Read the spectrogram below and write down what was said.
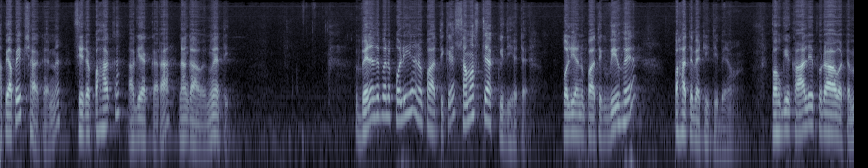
අපි අපේක්ෂා කරන 5ක අගයක් කරා ළඟා වනු ඇති. වෙළඳපොළ පොලි අනුපාතිකය සමස්තයක් විදිහට පොලි අනුපාතික ව්‍යුහය පහත වැටී තිබෙනවා. පහුගිය කාලය පුරාවටම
